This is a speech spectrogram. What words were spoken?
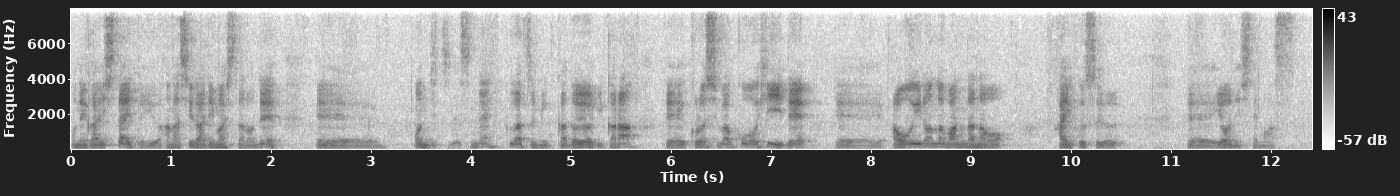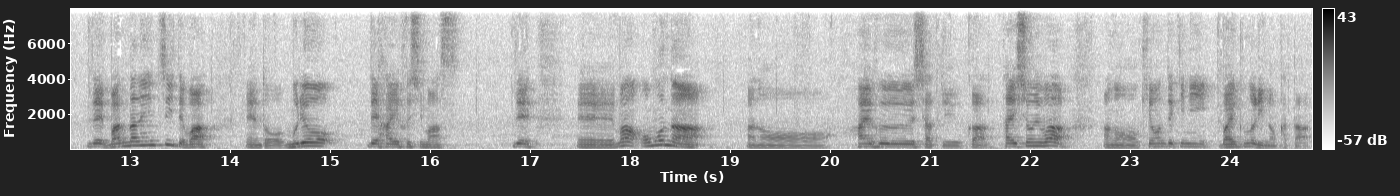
お願いしたいという話がありましたので、本日ですね9月3日土曜日から、黒芝コーヒーで、青色のバンダナを配布する、ようにしてます。でバンダナについては、無料で配布します。で、えーまあ主な、あの配布者というか対象はあの基本的にバイク乗りの方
